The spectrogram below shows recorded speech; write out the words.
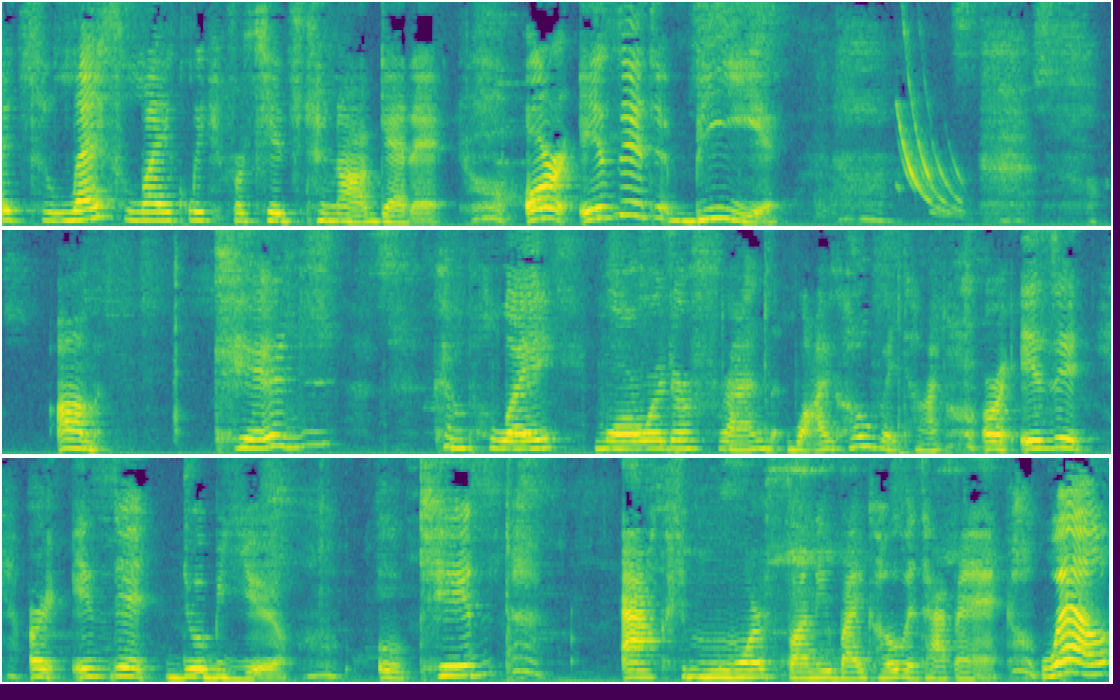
it's less likely for kids to not get it. Or is it B? Um, kids can play more with their friends while COVID time, or is it, or is it W? Kids act more funny by COVID happening? Well,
